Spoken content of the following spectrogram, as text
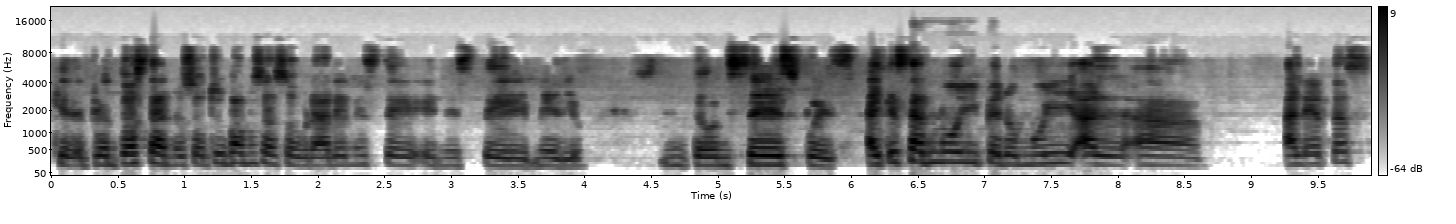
que de pronto hasta nosotros vamos a sobrar en este, en este medio. Entonces, pues hay que estar muy, pero muy al- a- alertas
